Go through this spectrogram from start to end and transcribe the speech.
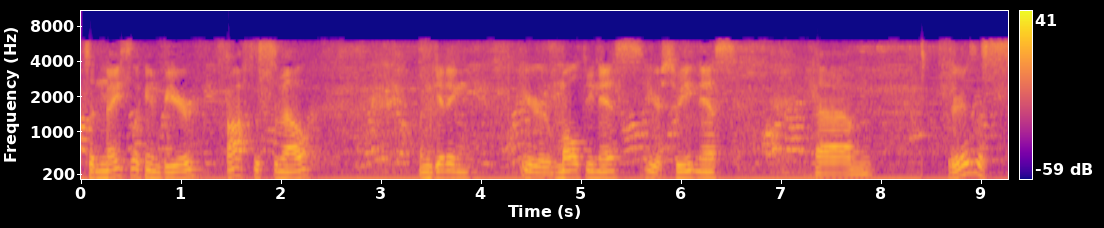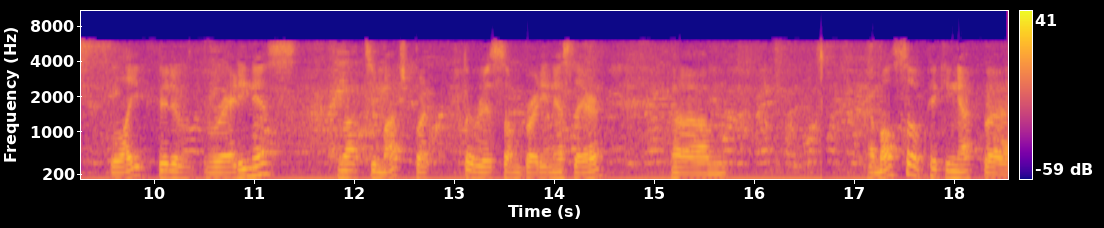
it's a nice looking beer. Off the smell, I'm getting your maltiness, your sweetness. Um, there is a slight bit of breadiness, not too much, but there is some breadiness there. Um, I'm also picking up uh,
